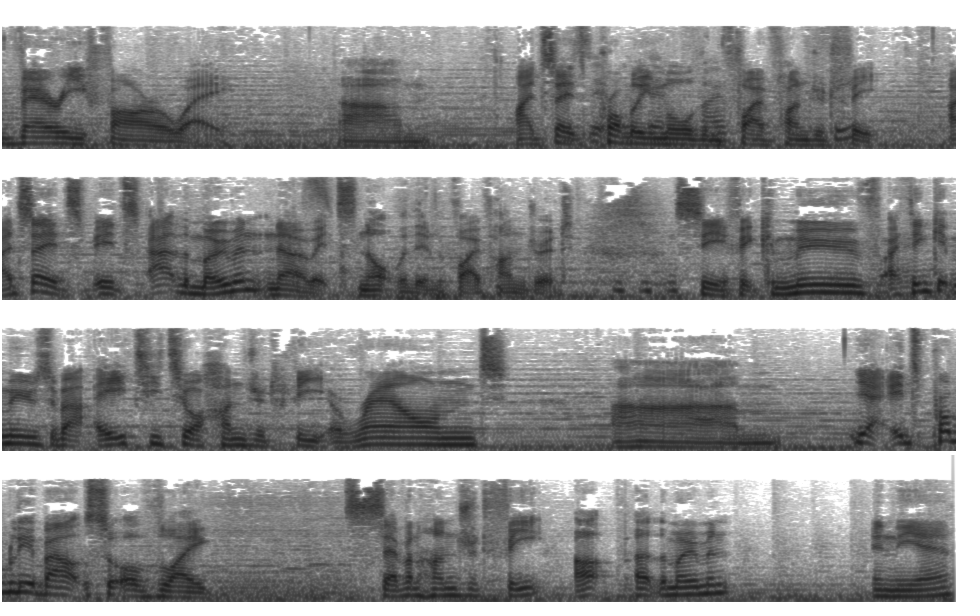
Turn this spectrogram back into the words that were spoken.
very far away. Um, I'd say Is it's it probably more than 500 500 feet? feet? I'd say it's it's at the moment. No, it's not within 500. see if it can move. I think it moves about 80 to 100 feet around. Um, yeah, it's probably about sort of like 700 feet up at the moment in the air.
